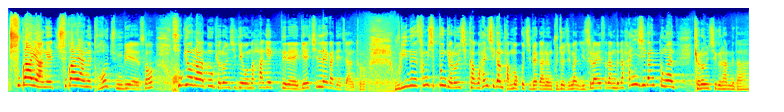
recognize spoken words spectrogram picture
추가 양의 추가 양을 더 준비해서 혹여라도 결혼식에 오는 하객들에게 신뢰가 되지 않도록 우리는 30분 결혼식하고 1시간 밥 먹고 집에 가는 구조지만 이스라엘 사람들은 1시간 동안 결혼식을 합니다.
